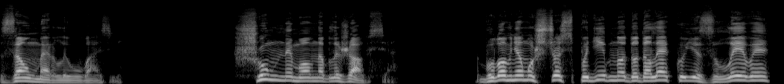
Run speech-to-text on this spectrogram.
заумерли у вазі. Шум немов наближався. Було в ньому щось подібно до далекої зливи,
